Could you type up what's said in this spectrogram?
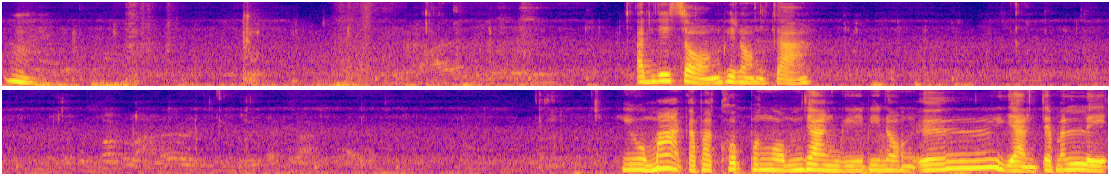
อันที่สองพี่น้องจ๋าหิวมากกับประคบประงมอย่างดีพี่น้อง เอ้ยย่านจะมันเละ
